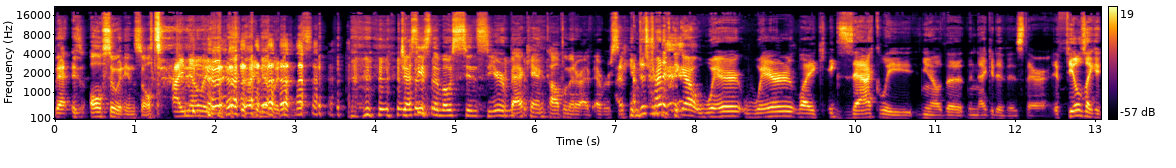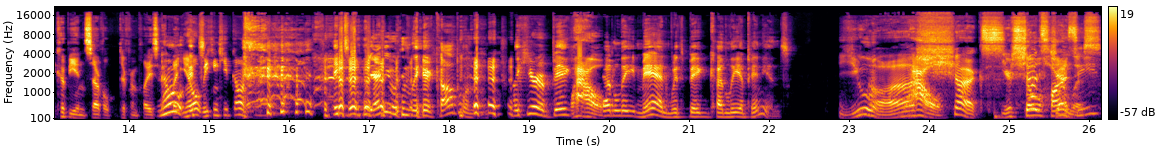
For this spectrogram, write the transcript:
that is also an insult. I know it is. I know it is. Jesse's the most sincere backhand complimenter I've ever seen. I'm just trying to figure out where where like exactly you know the the negative is there. It feels like it could be in several different places. No, but you know what? We can keep going. it's genuinely a compliment. Like you're a big, Wow. cuddly man with big, cuddly opinions. You Aw, wow. shucks. You're so Shucks, harmless. Jesse.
